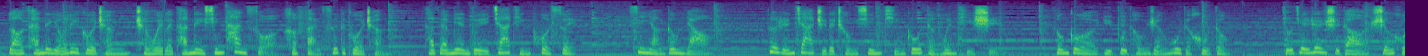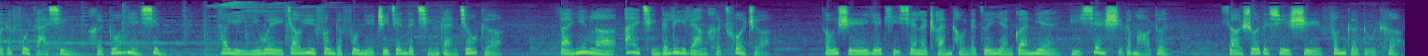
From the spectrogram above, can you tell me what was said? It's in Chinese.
老残的游历过程成为了他内心探索和反思的过程。他在面对家庭破碎、信仰动摇、个人价值的重新评估等问题时，通过与不同人物的互动，逐渐认识到生活的复杂性和多面性。他与一位叫玉凤的妇女之间的情感纠葛，反映了爱情的力量和挫折。同时也体现了传统的尊严观念与现实的矛盾。小说的叙事风格独特，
